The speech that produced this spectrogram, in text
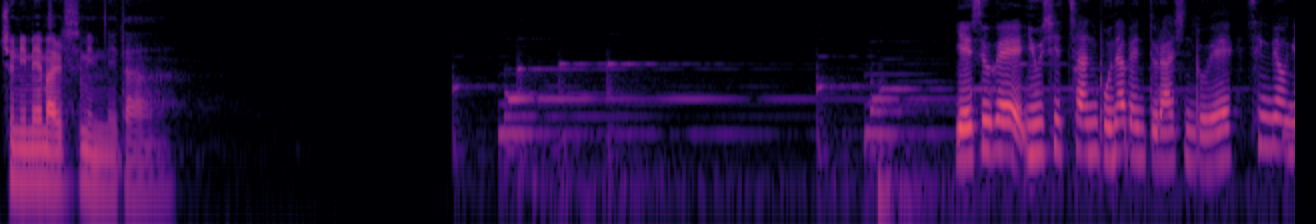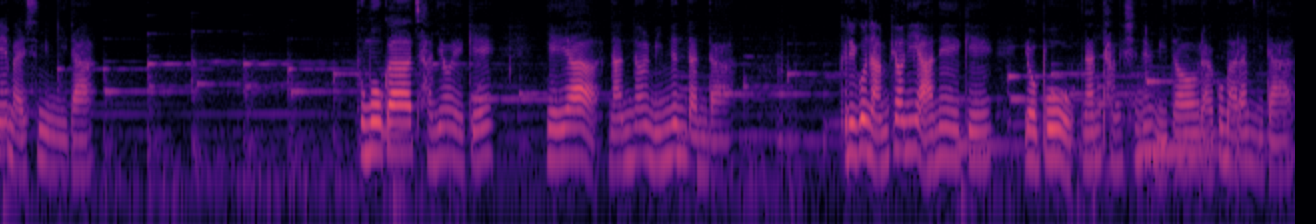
주님의 말씀입니다. 예수회 유시찬 보나벤투라 신부의 생명의 말씀입니다. 부모가 자녀에게 얘야, 난 널 믿는단다. 그리고 남편이 아내에게 여보, 난 당신을 믿어 라고 말합니다.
